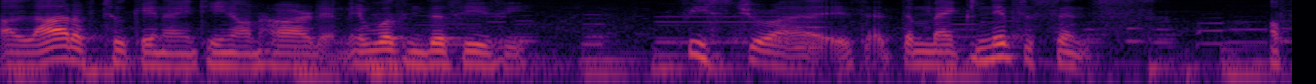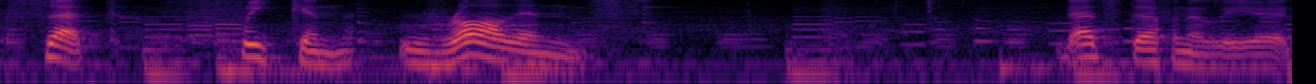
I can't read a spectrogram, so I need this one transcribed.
a lot of 2K19 on hard and it wasn't this easy. Feast your eyes at the magnificence of Seth freaking Rollins. That's definitely it.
